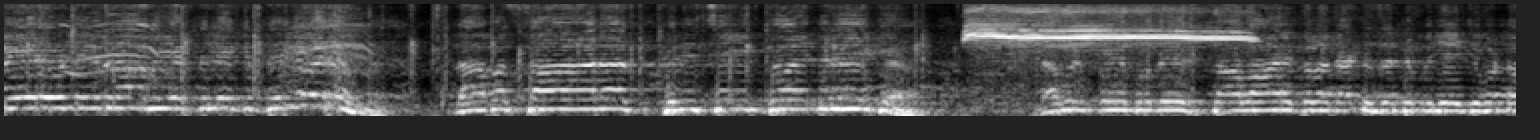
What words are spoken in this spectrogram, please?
കയ്യിലുണ്ടെങ്കിൽ ആ വിജയത്തിലേക്ക് തിരികെ വരും. അവസാന ഫിനിഷിംഗ് പോയിന്റിലേക്ക് ഡബിൾ കെ പ്രദേശ് നാവായക്കുള്ള രണ്ട് സെറ്റും വിജയിച്ചുകൊണ്ട്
